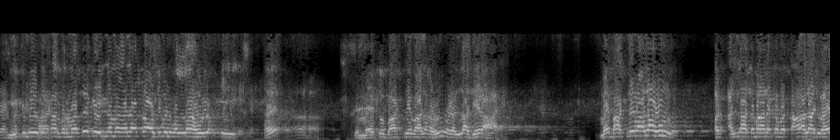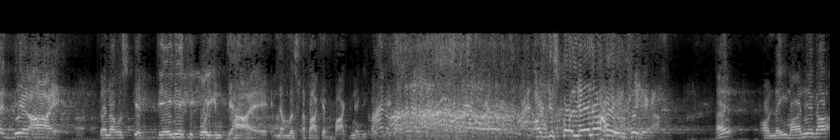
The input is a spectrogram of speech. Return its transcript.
یہ تو میرے سرکار فرماتے کہ انما علاقہ سمن اللہ ہو کہ میں تو بانٹنے والا ہوں اور اللہ دے رہا ہے۔ میں بانٹنے والا ہوں اور اللہ تبارک و تعالی جو ہے دے رہا ہے۔ تو نہ اس کے دینے کی کوئی انتہا ہے، نہ مصطفیٰ کے بانٹنے کی کوئی اور جس کو لینا ہے، ان سے لے گا اور نہیں مانے گا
